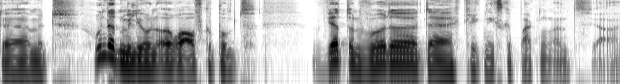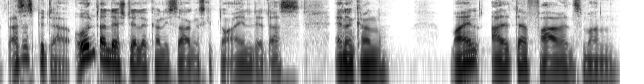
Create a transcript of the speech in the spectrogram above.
der mit 100 Millionen Euro aufgepumpt wird und wurde, der kriegt nichts gebacken und ja, das ist bitter. Und an der Stelle kann ich sagen, es gibt nur einen, der das ändern kann. Mein alter Fahrensmann,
